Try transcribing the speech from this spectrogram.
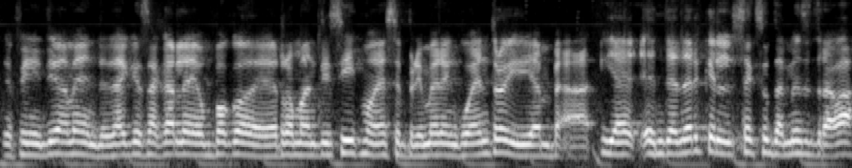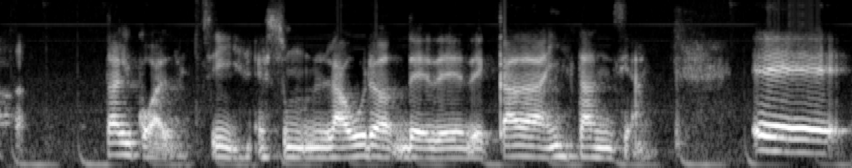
Definitivamente, hay que sacarle un poco de romanticismo a ese primer encuentro y, em- entender que el sexo también se trabaja. Tal cual, sí, es un laburo de, de- de cada instancia. Eh,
